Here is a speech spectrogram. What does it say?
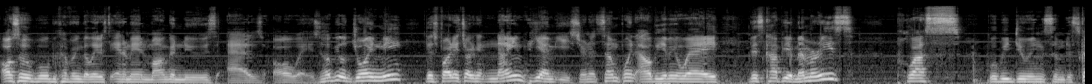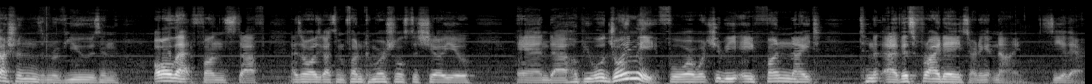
Also, we'll be covering the latest anime and manga news as always. I hope you'll join me this Friday starting at 9 p.m. Eastern. At some point, I'll be giving away this copy of Memories, plus we'll be doing some discussions and reviews and all that fun stuff. As always, got some fun commercials to show you, and I uh, hope you will join me for what should be a fun night uh, this Friday starting at 9. See you there.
